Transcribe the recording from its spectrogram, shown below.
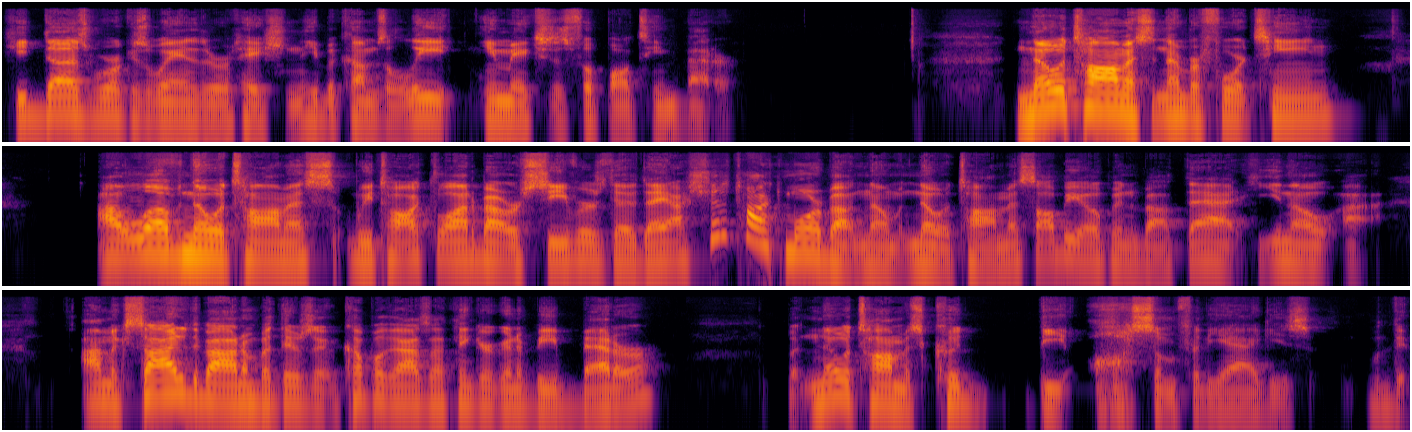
He does work his way into the rotation. He becomes elite. He makes his football team better. Noah Thomas at number 14. I love Noah Thomas. We talked a lot about receivers the other day. I should have talked more about Noah Thomas. I'll be open about that. You know, I, I'm excited about him, but there's a couple guys I think are going to be better. But Noah Thomas could be awesome for the Aggies. But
